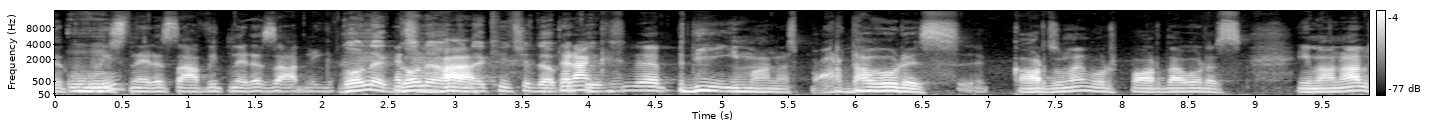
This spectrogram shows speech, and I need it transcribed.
գկունիսները սավիտները զադնիկը գոնե գոնե հա, ամենակիչը դա դրանք պդի իմանաս պարդավոր ես կարծում եմ որ պարդավոր ես իմանալ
